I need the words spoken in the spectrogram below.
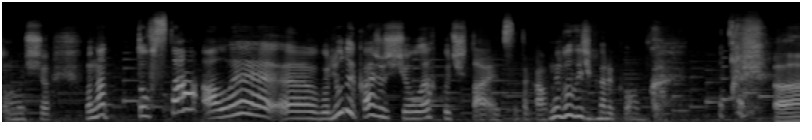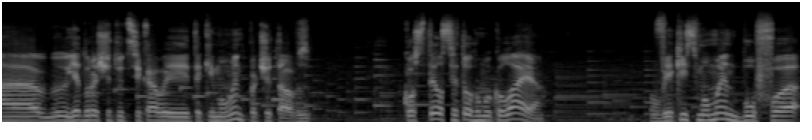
тому що вона товста, але е, люди кажуть, що легко читається. Така невеличка рекламка. А, я, до речі, тут цікавий такий момент прочитав. Костел Святого Миколая в якийсь момент був е,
